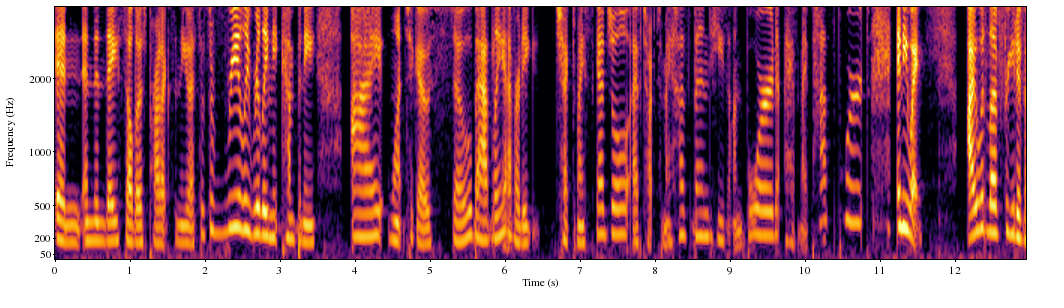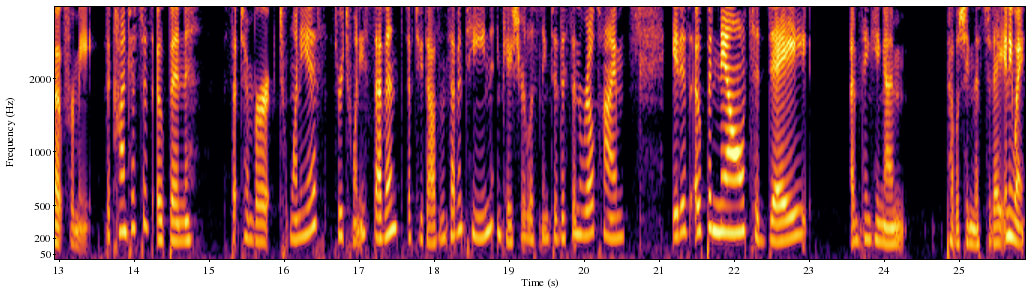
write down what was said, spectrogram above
and and then they sell those products in the U.S. So it's a really really neat company. I want to go so badly. I've already checked my schedule. I've talked to my husband. He's on board. I have my passport. Anyway, I would love for you to vote for me. The contest is open September 20th through 27th of 2017 in case you're listening to this in real time it is open now today. I'm thinking I'm publishing this today. Anyway,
